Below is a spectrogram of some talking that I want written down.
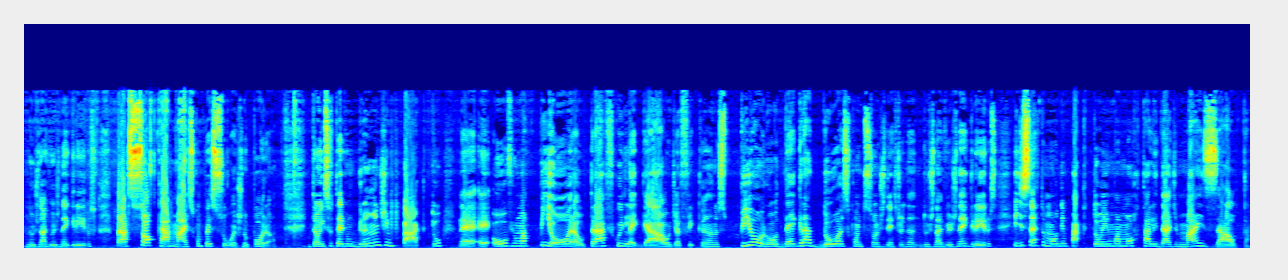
nos navios negreiros para socar mais com pessoas no porão. Então isso teve um grande impacto, né? É, houve uma piora, o tráfico ilegal de africanos piorou, degradou as condições dentro dos navios negreiros e, de certo modo, impactou em uma mortalidade mais alta.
